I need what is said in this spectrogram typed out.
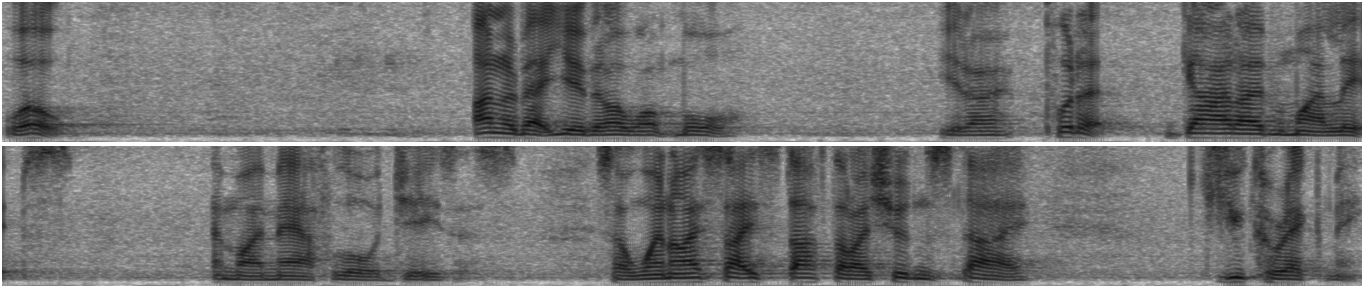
Whoa. I don't know about you, but I want more. You know, put a guard over my lips and my mouth, Lord Jesus. So when I say stuff that I shouldn't say, you correct me.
